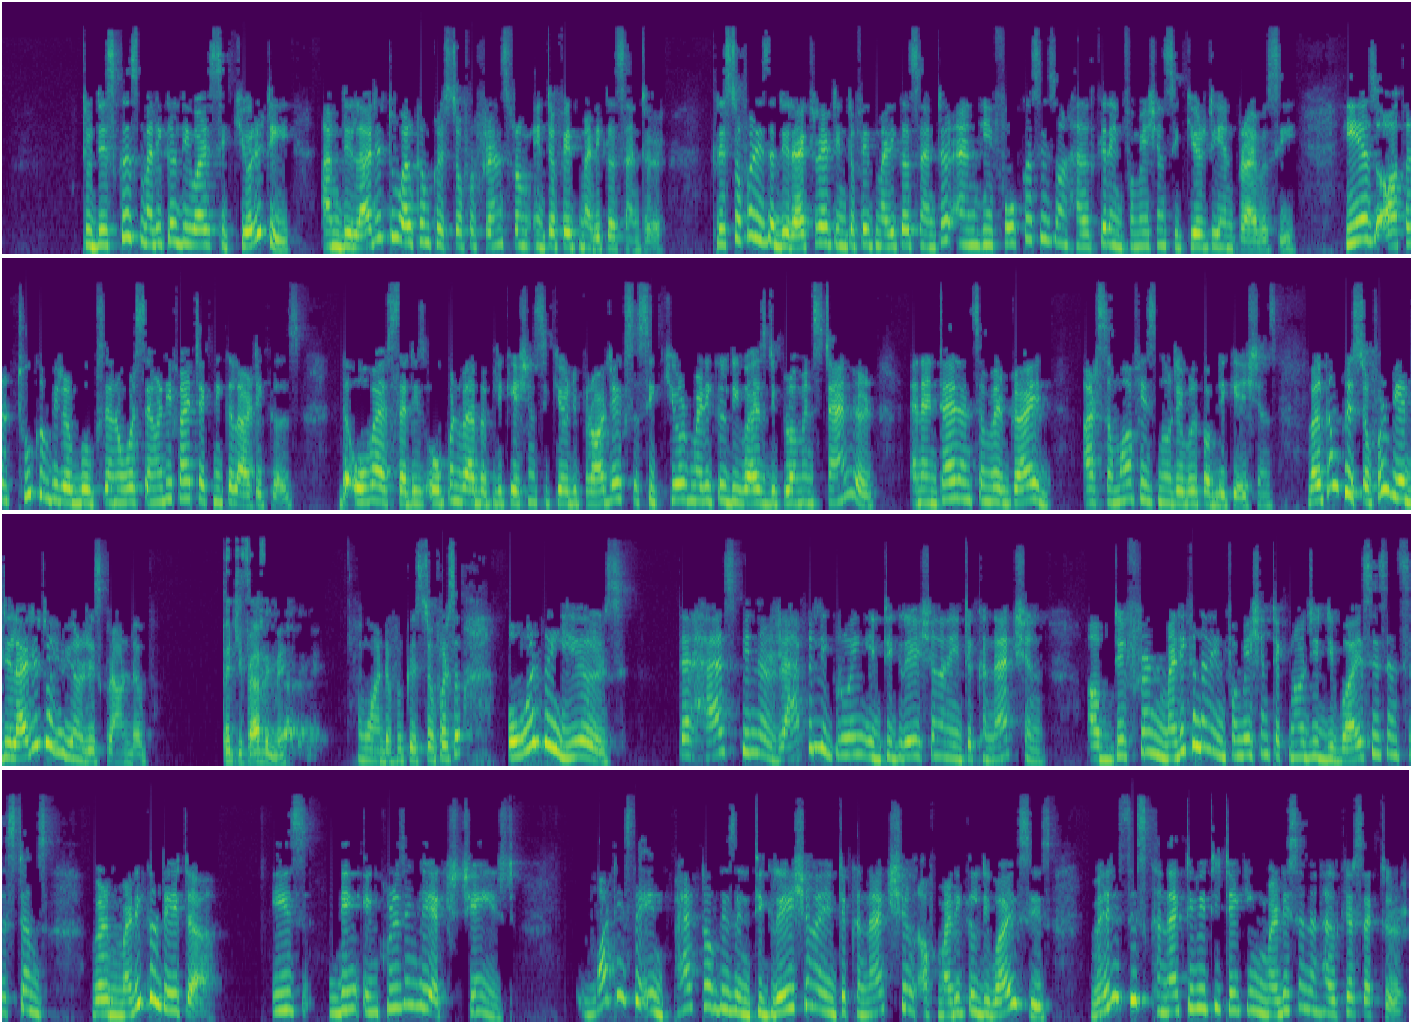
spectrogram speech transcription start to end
To discuss medical device security, I'm delighted to welcome Christopher Frenz from Interfaith Medical Center. Christopher is the director at Interfaith Medical Center and he focuses on healthcare information security and privacy. He has authored two computer books and over 75 technical articles. The OWASP, that is Open Web Application Security Projects, a secure medical device deployment standard, and an anti-ransomware guide are some of his notable publications. Welcome, Christopher. We are delighted to have you on Risk Roundup. Thank you for having me. Wonderful, Christopher. So over the years, there has been a rapidly growing integration and interconnection of different medical and information technology devices and systems where medical data is being increasingly exchanged. What is the impact of this integration and interconnection of medical devices? Where is this connectivity taking medicine and healthcare sector?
